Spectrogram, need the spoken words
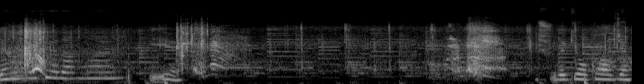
Yanımdaki adamlar iyi. Şuradaki ok alacağım.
